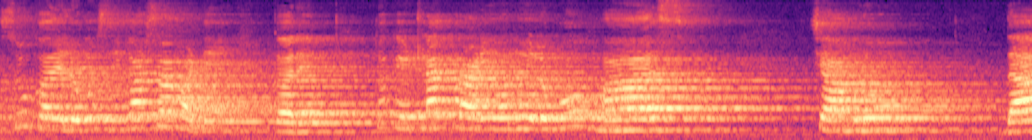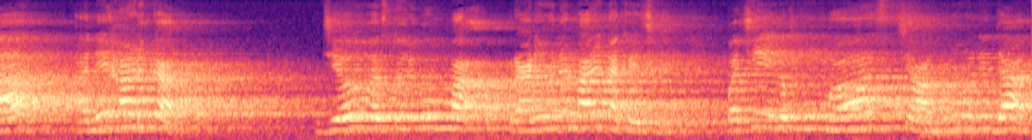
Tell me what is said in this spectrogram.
શું કરે? લોકો શિકાર શા માટે કરે? કેટલાક પ્રાણીઓનો એ લોકો માંસ, ચામડું દાંત અને હાડકાં જેવું વસ્તુ એ લોકો પ્રાણીઓને મારી નાખે છે. પછી એ લોકો માંસ, ચામડું અને દાંત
